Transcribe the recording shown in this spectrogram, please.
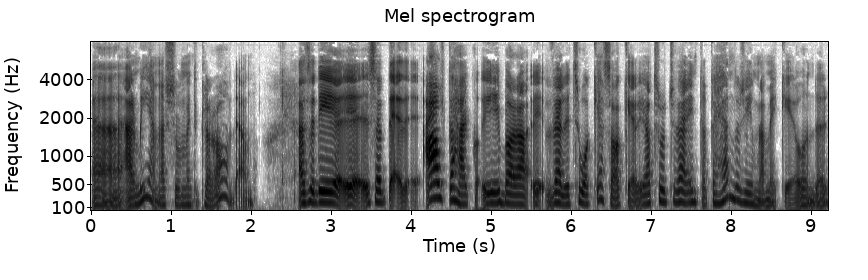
eh, armén eftersom de inte klarar av den. Alltså det, så att, allt det här är bara väldigt tråkiga saker. Jag tror tyvärr inte att det händer så himla mycket under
